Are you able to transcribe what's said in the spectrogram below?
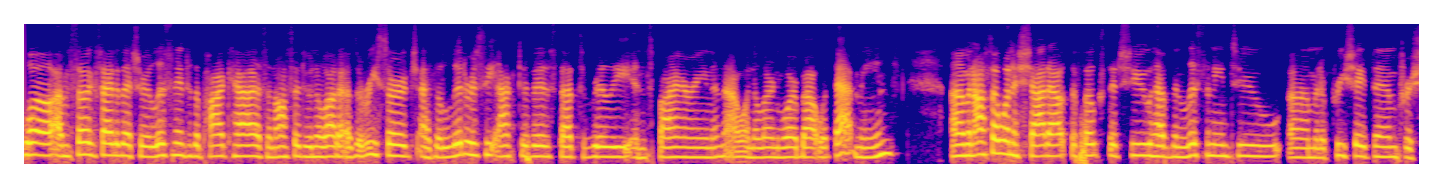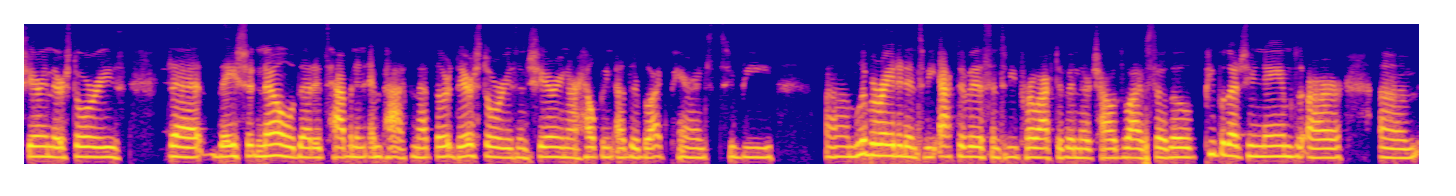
Well, I'm so excited that you're listening to the podcast and also doing a lot of other research as a literacy activist. That's really inspiring, and I want to learn more about what that means. Um, and also want to shout out the folks that you have been listening to um, and appreciate them for sharing their stories. That they should know that it's having an impact and that their, their stories and sharing are helping other Black parents to be um, liberated and to be activists and to be proactive in their child's life. So the people that you named are um,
